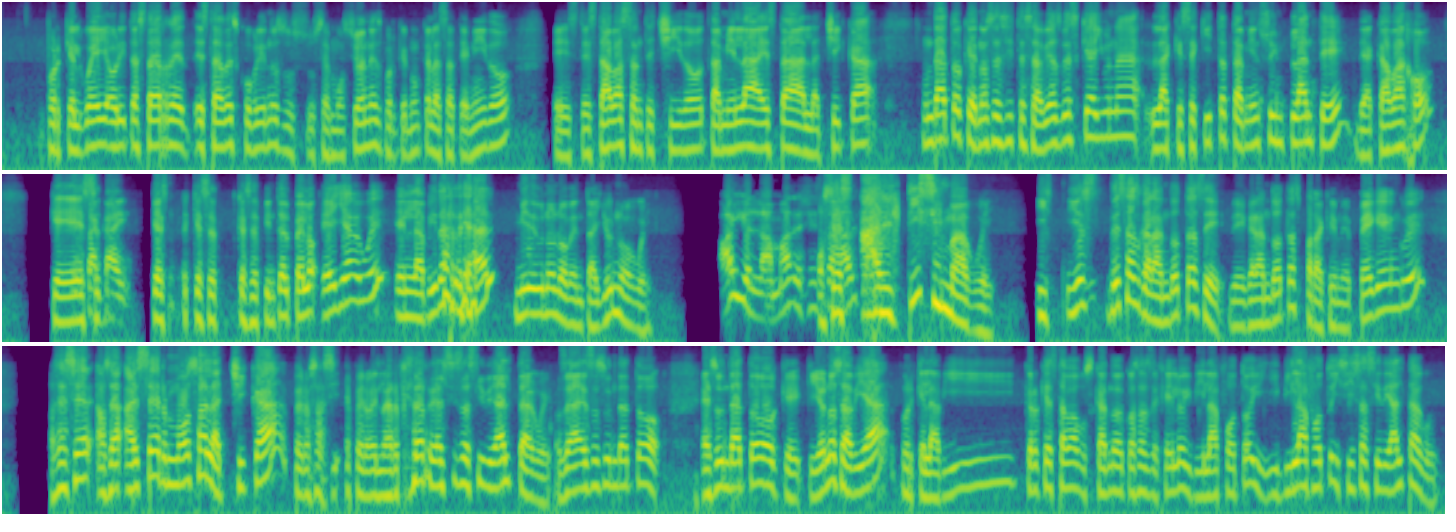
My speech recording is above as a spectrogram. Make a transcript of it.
Porque el güey ahorita está, está descubriendo sus, sus, emociones porque nunca las ha tenido. Este, está bastante chido. También la, esta, la chica un dato que no sé si te sabías, ves que hay una, la que se quita también su implante de acá abajo, que es... que, que, se, que se pinta el pelo. Ella, güey, en la vida real mide 1.91, güey. Ay, en la madre sí está O sea, es altísima, güey. Y, y es de esas grandotas de, de grandotas para que me peguen, güey. O sea, o sea, es hermosa la chica, pero es así, pero en la vida real sí es así de alta, güey. O sea, eso es un dato, es un dato que, que yo no sabía, porque la vi, creo que estaba buscando cosas de Halo y vi la foto, y, y vi la foto y sí es así de alta, güey.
